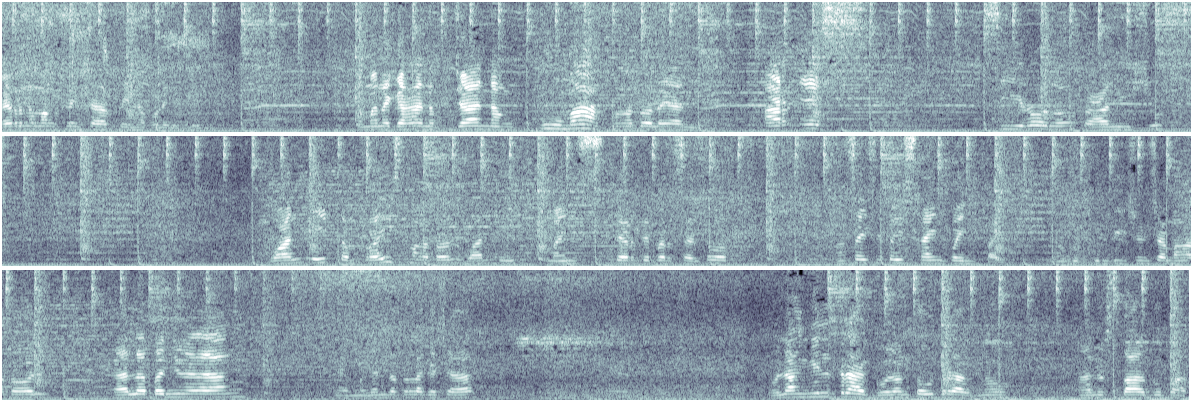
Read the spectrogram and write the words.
Meron namang isang Sharpie na kulay itim mga naghahanap dyan ng Puma mga tol ayan. RS 0 no? Running shoes. 1.8 ang price mga tol. 1.8 minus 30% off. Ang size nito is 9.5 no, good condition siya mga tol. Lalaban nyo na lang. Ayan, maganda talaga siya. Walang heel drag walang toe drag no halos bago pa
